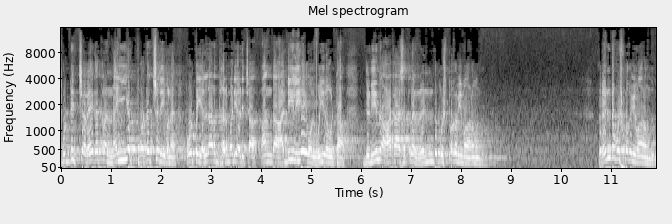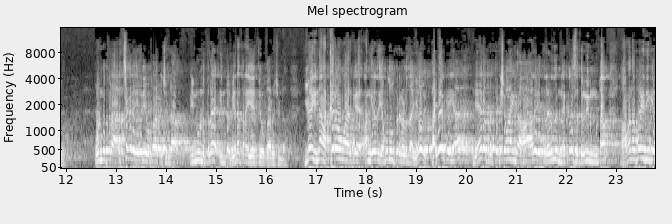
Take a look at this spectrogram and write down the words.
பிடிச்ச வேகத்துல நைய புடைச்சது இவனை. போட்டு எல்லாரும் தர்மடி அடிச்சா. அந்த அடியிலேயே இவன் உயிரை விட்டான். திடீர்னு ஆகாசத்துல ரெண்டு புஷ்பக விமானம் வந்தது. ரெண்டு புஷ்பக விமானம் வந்தது. ஒன்னுத்துல அர்ச்சகரை ஏறி உட்கார வச்சுட்டா இன்னொன்னுத்துல இந்த வினத்தனை ஏத்தி உட்கார வச்சுட்டா. ஐயோ இன்னும் அக்கிரமமா இருக்கு. அங்க இருந்து தான். ஐயோ அயோக்கியா நேர பிரத்யமா இங்க ஆலயத்துல இருந்து நெக்லஸ் திருடின்னு முட்டான் அவனை போய் நீங்க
